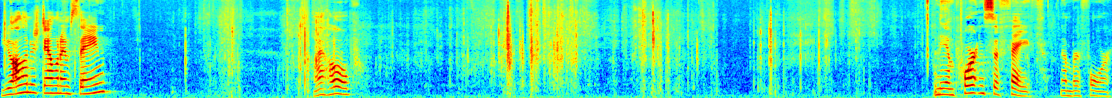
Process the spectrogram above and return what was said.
You all understand what I'm saying? I hope. The importance of faith, number four.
